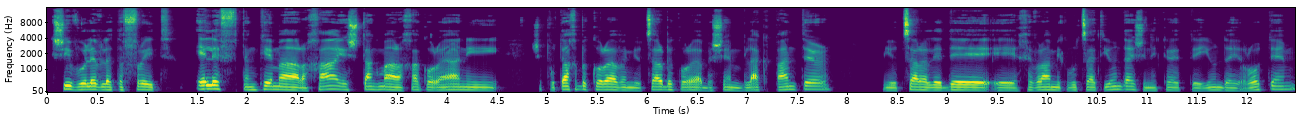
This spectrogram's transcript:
הקשיבו לב לתפריט, אלף טנקי מערכה, יש טנק מערכה קוריאני שפותח בקוריאה ומיוצר בקוריאה בשם בלק פנתר, מיוצר על ידי אה, חברה מקבוצת יונדאי שנקראת אה, יונדאי רותם.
